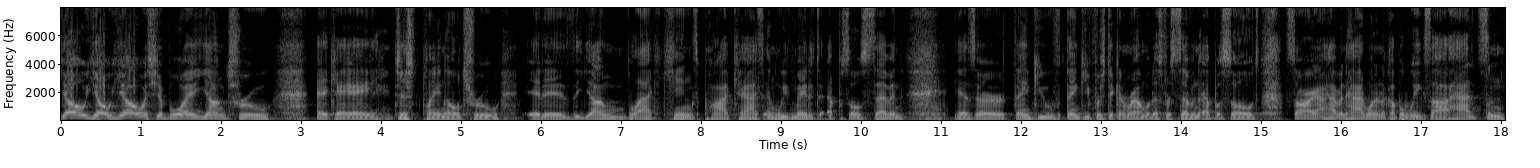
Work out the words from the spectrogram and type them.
Yo, yo, yo, it's your boy Young True, aka just plain old True. It is the Young Black Kings podcast, and we've made it to episode seven. Yes, sir. Thank you, thank you for sticking around with us for seven episodes. Sorry, I haven't had one in a couple weeks. I had some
